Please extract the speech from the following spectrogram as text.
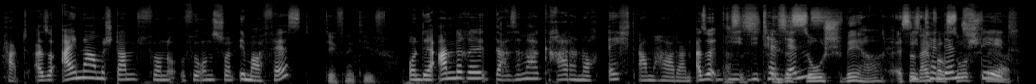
hat. Also ein Name stand für, für uns schon immer fest. Definitiv. Und der andere, da sind wir gerade noch echt am Hadern. Also die, ist, die Tendenz. Es ist so schwer. Es die ist einfach so Tendenz schwer. steht.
